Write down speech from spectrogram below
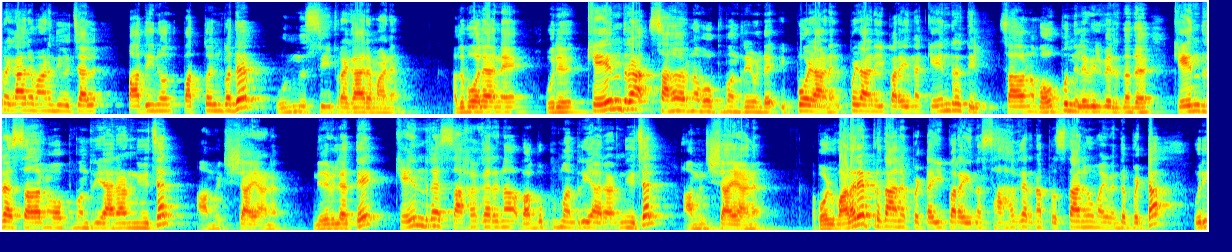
പ്രകാരമാണെന്ന് ചോദിച്ചാൽ പതിനൊന്ന് പത്തൊൻപത് ഒന്ന് സി പ്രകാരമാണ്. അതുപോലെ തന്നെ ഒരു കേന്ദ്ര സഹകരണ വകുപ്പ് മന്ത്രിയുണ്ട്. ഇപ്പോഴാണ് ഇപ്പോഴാണ് ഈ പറയുന്ന കേന്ദ്രത്തിൽ സഹകരണ വകുപ്പ് നിലവിൽ വരുന്നത്. കേന്ദ്ര സഹകരണ വകുപ്പ് മന്ത്രി ആരാണെന്ന് ചോദിച്ചാൽ അമിത്ഷായാണ് നിലവിലത്തെ കേന്ദ്ര സഹകരണ വകുപ്പ് മന്ത്രി ആരാണെന്ന് ചോദിച്ചാൽ അമിത്ഷായാണ് അപ്പോൾ വളരെ പ്രധാനപ്പെട്ട ഈ പറയുന്ന സഹകരണ പ്രസ്ഥാനവുമായി ബന്ധപ്പെട്ട ഒരു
